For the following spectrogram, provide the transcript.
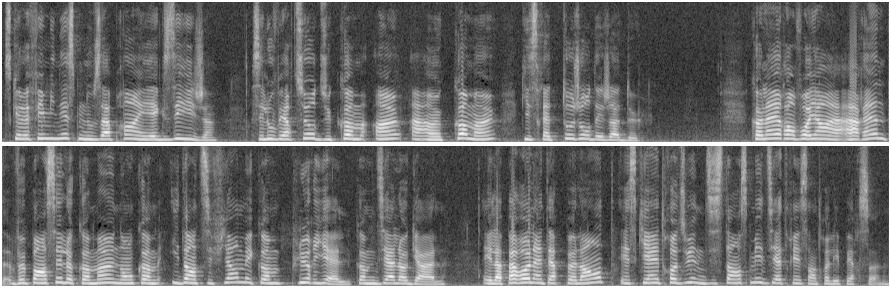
ce que le féminisme nous apprend et exige, c'est l'ouverture du comme un à un commun qui serait toujours déjà deux. Colin, renvoyant à Arendt, veut penser le commun non comme identifiant, mais comme pluriel, comme dialogal. Et la parole interpellante est ce qui introduit une distance médiatrice entre les personnes.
